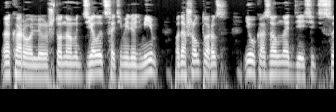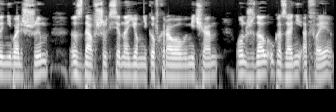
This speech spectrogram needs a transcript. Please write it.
«Король, что нам делать с этими людьми?» Подошел Торос и указал на 10 с небольшим сдавшихся наемников Кровавого Меча. Он ждал указаний от Фея.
